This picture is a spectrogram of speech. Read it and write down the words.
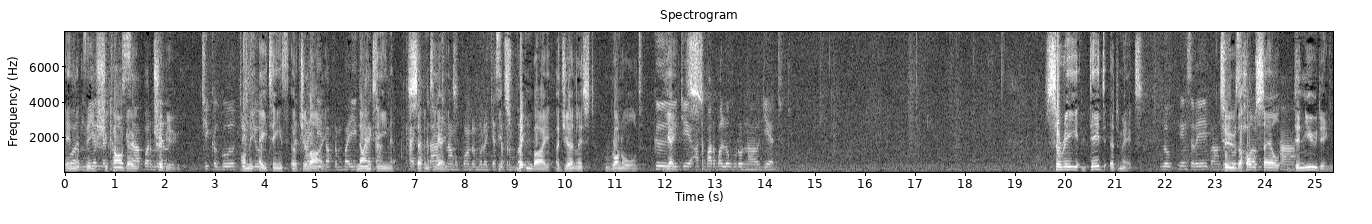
in the Chicago Tribune on the 18th of July 1978. It's written by a journalist, Ronald Yates. Sary did admit to the wholesale denuding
